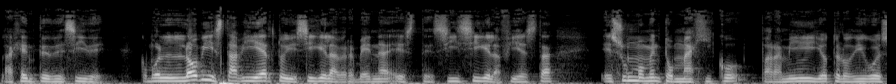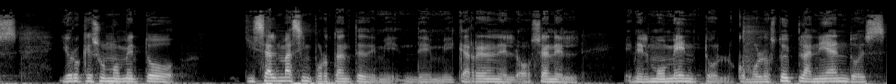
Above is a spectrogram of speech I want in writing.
la gente decide. Como el lobby está abierto y sigue la verbena, este, sí sigue la fiesta. Es un momento mágico. Para mí, yo te lo digo, es, yo creo que es un momento quizá el más importante de mi, de mi carrera en el, o sea, en el, en el momento, como lo estoy planeando, es,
